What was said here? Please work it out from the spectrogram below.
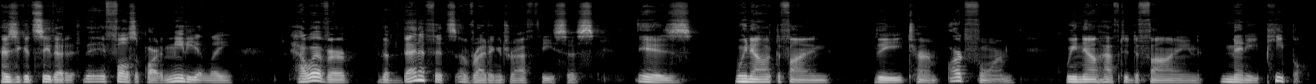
As you could see, that it, it falls apart immediately. However, the benefits of writing a draft thesis is we now have to find the term art form, we now have to define many people,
